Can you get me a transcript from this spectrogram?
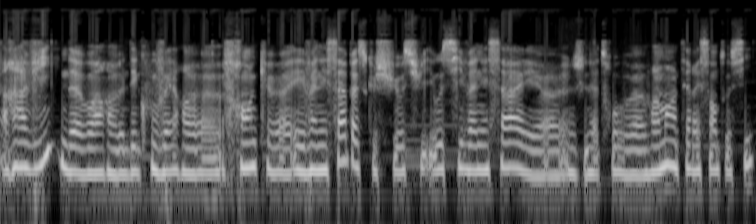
ravie d'avoir, découvert, Franck, et Vanessa parce que je suis aussi aussi Vanessa et je la trouve, vraiment intéressante aussi.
